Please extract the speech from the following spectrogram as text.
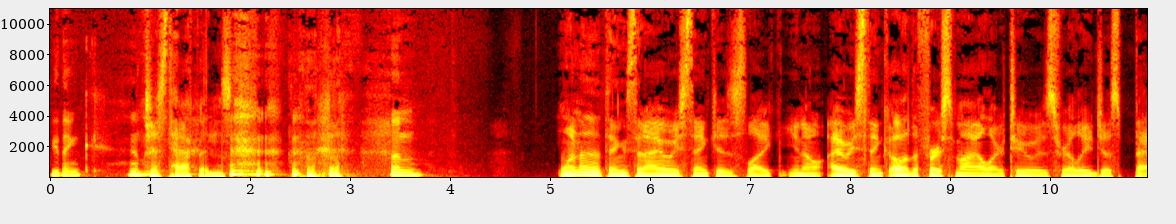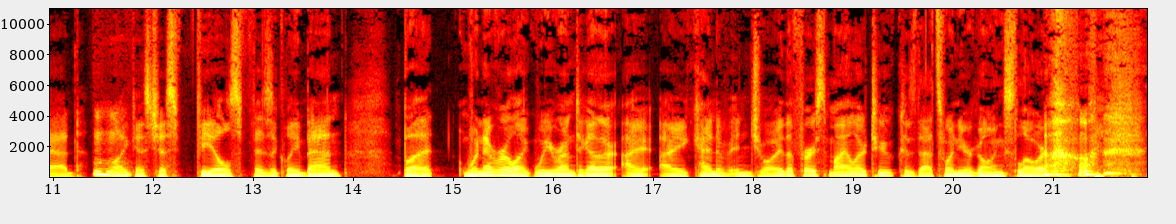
you think. It just happens. Then One of the things that I always think is like, you know, I always think, oh, the first mile or two is really just bad. Mhm. Like it just feels physically bad. But whenever like we run together, I I kind of enjoy the first mile or two because that's when you're going slower,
